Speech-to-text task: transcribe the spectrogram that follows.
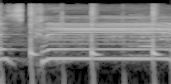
It's clean.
